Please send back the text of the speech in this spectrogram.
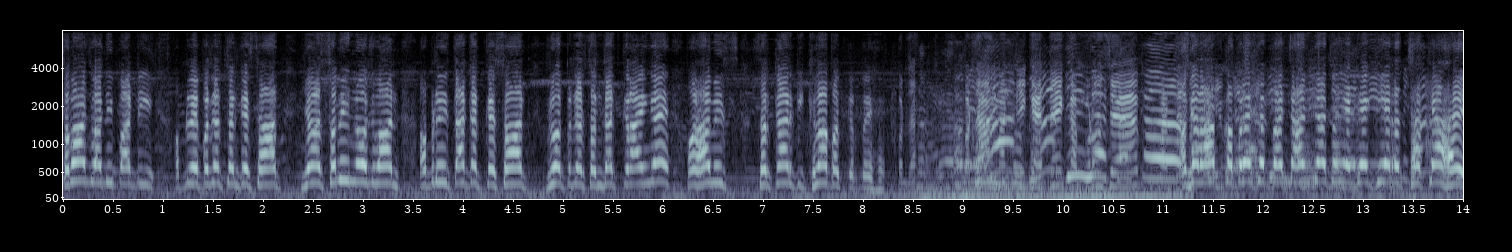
समाजवादी पार्टी अपने प्रदर्शन के साथ, यहाँ सभी नौजवान अपनी ताकत के साथ विरोध प्रदर्शन दर्ज कराएँगे और हम इस सरकार की खिलाफत करते हैं। प्रधानमंत्री कहते हैं कपड़ों से आप अगर आप कपड़े से पहचान जाए तो ये देखिए रक्षा क्या है।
